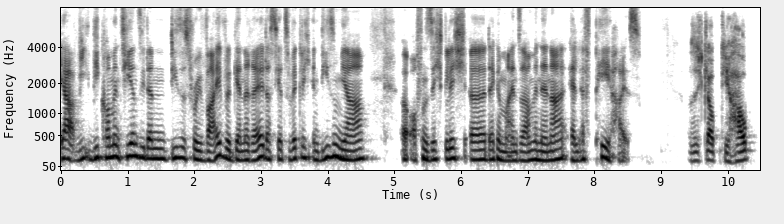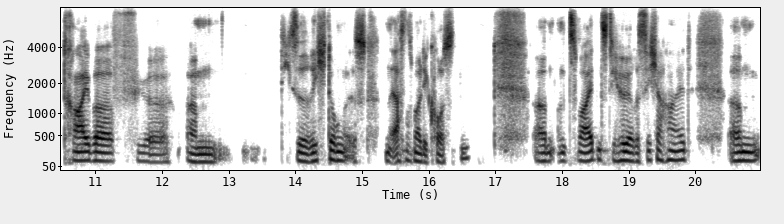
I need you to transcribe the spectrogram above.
ja, wie, wie kommentieren Sie denn dieses Revival generell, das jetzt wirklich in diesem Jahr äh, offensichtlich äh, der gemeinsame Nenner LFP heißt? Also ich glaube, die Haupttreiber für ähm, diese Richtung ist erstens mal die Kosten. Ähm, und zweitens die höhere Sicherheit, ähm,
